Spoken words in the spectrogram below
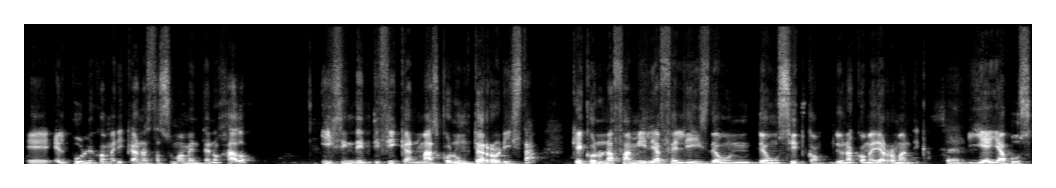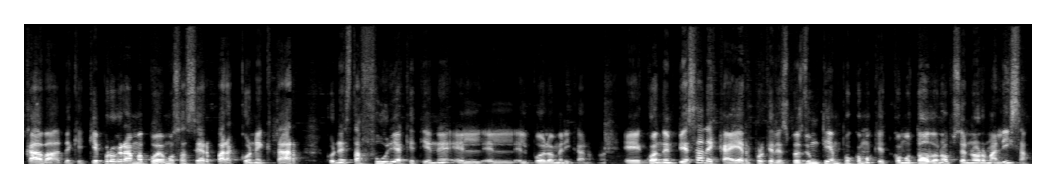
eh, el público americano está sumamente enojado y se identifican más con un terrorista que con una familia feliz de un, de un sitcom, de una comedia romántica. Y ella buscaba de que qué programa podemos hacer para conectar con esta furia que tiene el, el, pueblo americano. Eh, cuando empieza a decaer, porque después de un tiempo como que, como todo, ¿no? Pues se normaliza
